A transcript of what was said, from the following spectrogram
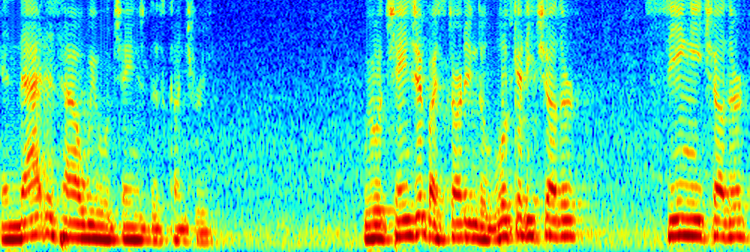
And that is how we will change this country. We will change it by starting to look at each other, seeing each other,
